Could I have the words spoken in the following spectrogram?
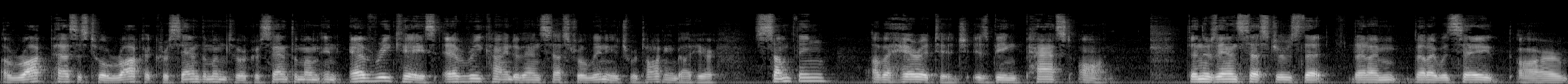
a, rock passes to a rock, a chrysanthemum to a chrysanthemum. In every case, every kind of ancestral lineage we're talking about here, something of a heritage is being passed on. Then there's ancestors that, that I'm that I would say are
